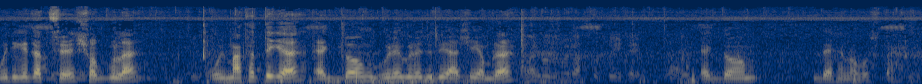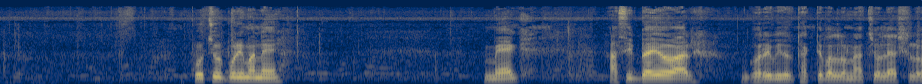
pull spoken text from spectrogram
ওইদিকে যাচ্ছে সবগুলা। ওই মাথার থেকে একদম ঘুরে ঘুরে যদি আসি আমরা একদম দেখেন অবস্থা। প্রচুর পরিমাণে মেঘ। হাসিফ ভাইও আর ঘরের ভিতর থাকতে পারল না চলে আসলো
